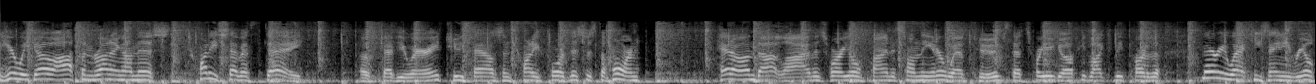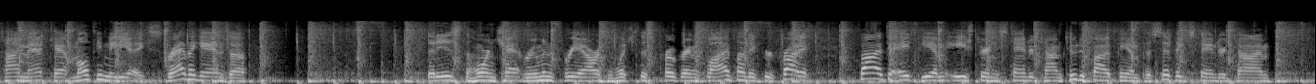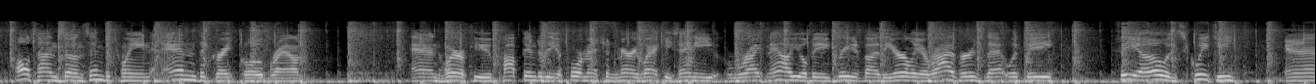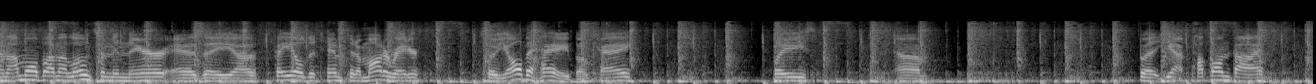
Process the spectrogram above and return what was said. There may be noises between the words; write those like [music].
And here we go, off and running on this 27th day of February 2024. This is the Horn. Headon.live is where you'll find us on the interweb tubes. That's where you go if you'd like to be part of the Merry Wacky Zany Real Time Madcap Multimedia Extravaganza. That is the Horn Chat Room in the three hours in which this program is live, Monday through Friday, 5 to 8 p.m. Eastern Standard Time, 2 to 5 p.m. Pacific Standard Time, all time zones in between, and the Great Globe Round and where if you pop into the aforementioned Merry Wacky Zany right now, you'll be greeted by the early arrivers. That would be Theo and Squeaky, and I'm all by my lonesome in there as a uh, failed attempt at a moderator. So y'all behave, okay? Please. Um, but yeah, pop on by.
